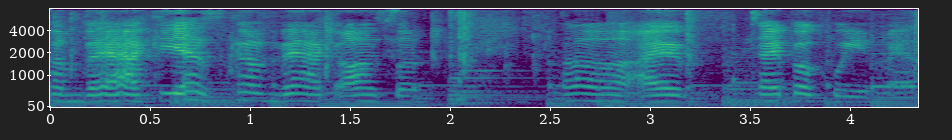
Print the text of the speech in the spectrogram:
Come back, yes, come back, awesome. Uh, I have typo queen, man.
